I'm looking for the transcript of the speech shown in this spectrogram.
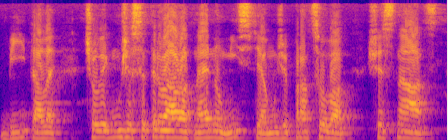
být, ale člověk může setrvávat na jednom místě a může pracovat 16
